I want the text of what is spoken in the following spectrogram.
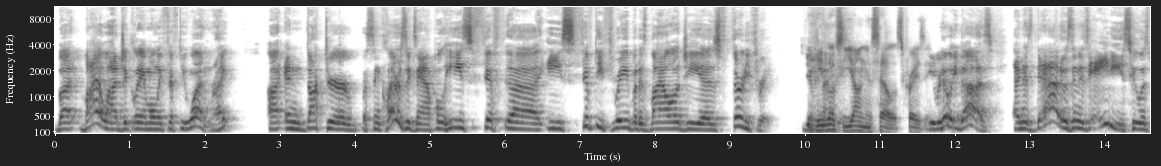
but biologically, I'm only 51, right? Uh, and Dr. Sinclair's example, he's, fifth, uh, he's 53, but his biology is 33. Yeah, he looks young as hell. It's crazy. He really does. And his dad, who's in his 80s, who was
